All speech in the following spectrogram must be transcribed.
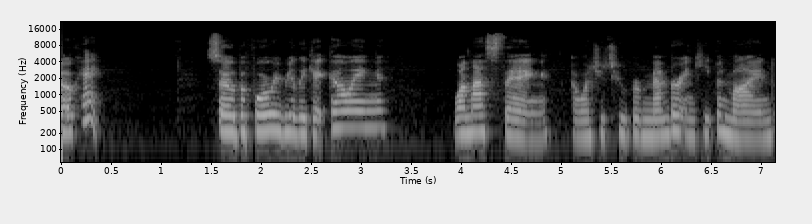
Okay. So before we really get going, one last thing. I want you to remember and keep in mind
